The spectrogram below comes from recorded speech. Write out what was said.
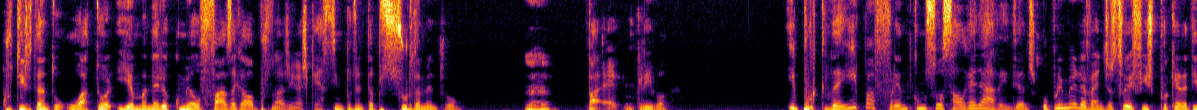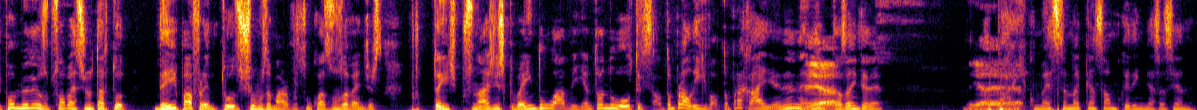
curtir tanto o ator e a maneira como ele faz aquela personagem. Acho que é simplesmente absurdamente bom. Uhum. Pá, é incrível. E porque daí para a frente começou a salgalhada, entendes? O primeiro Avengers foi fixe porque era tipo, oh meu Deus, o pessoal vai se juntar todo. Daí para a frente, todos os filmes da Marvel são quase uns Avengers. Porque tens personagens que vêm de um lado e entram no outro e saltam para ali, voltam para cá. E, Yeah. Estás a entender? Yeah, Pá, yeah, e começa-me a cansar um bocadinho dessa cena.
